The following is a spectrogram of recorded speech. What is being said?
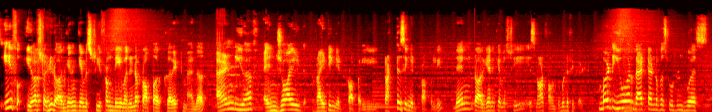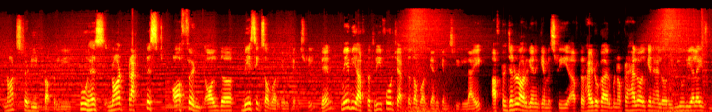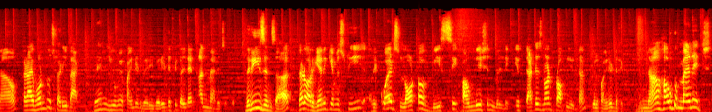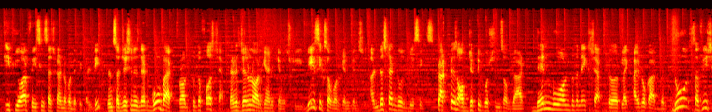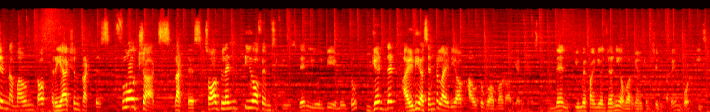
If you have studied organic chemistry from day one in a proper, correct manner, and you have enjoyed writing it properly, practicing it properly, then organic chemistry is not found to be difficult. But you are that kind of a student who has not studied properly, who has not practiced often all the basics of organic chemistry, then maybe after three, four chapters of organic chemistry, like after general organic chemistry, after hydrocarbon, after haloalkane haloarene, you realize now that I want to study back, then you may find it very, very difficult and unmanageable. The reasons are that organic chemistry requires a lot of basic foundation building. If that is not properly done, you will find it difficult. Now, how to manage if you are facing such kind of a difficulty? Then suggestion is that go back to the first chapter, that is general organic chemistry, basics of organic chemistry. Understand those basics, practice objective questions of that, then move on to the next chapter like hydrocarbon. Do sufficient amount of reaction practice flow charts practice, solve plenty of MCQs, then you will be able to get that idea, central idea of how to go about organic chemistry. Then you may find your journey of organic chemistry becoming more easy.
